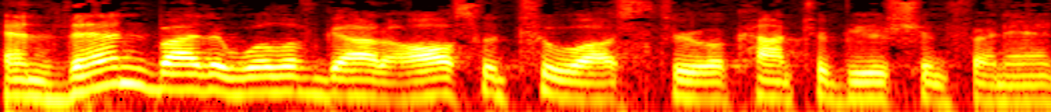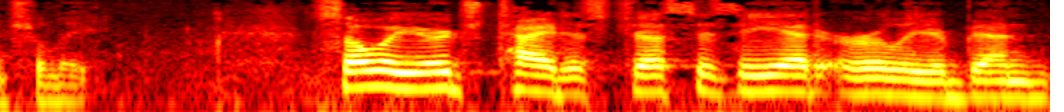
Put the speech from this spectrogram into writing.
And then by the will of God also to us through a contribution financially. So we urge Titus, just as he had earlier been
